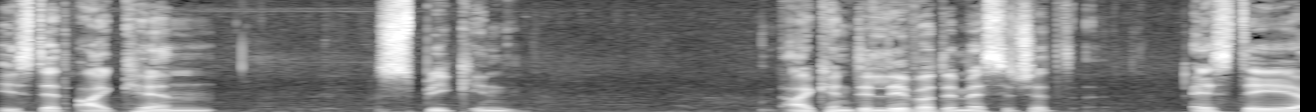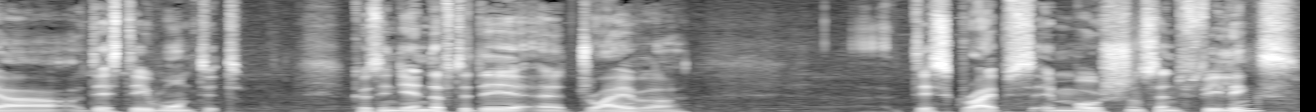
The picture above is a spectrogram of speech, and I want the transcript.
is that I can speak in I can deliver the message as they uh, as they want it because in the end of the day a driver describes emotions and feelings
